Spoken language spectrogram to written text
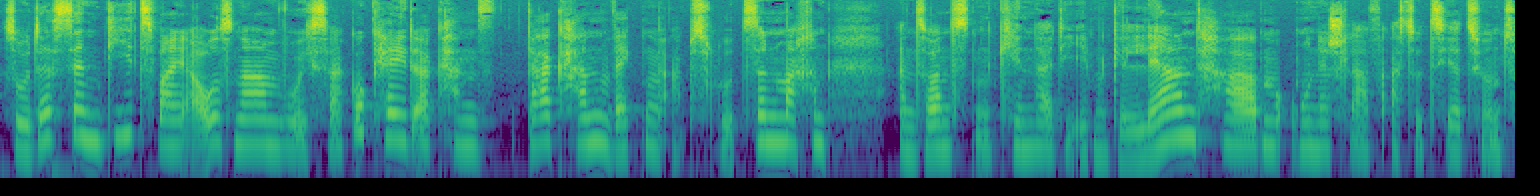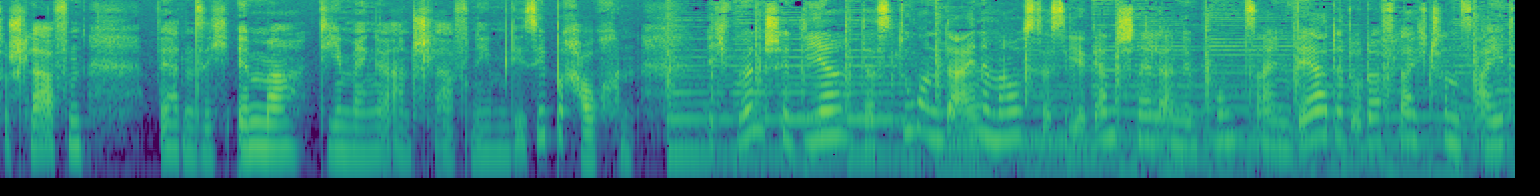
So, das sind die zwei Ausnahmen, wo ich sage, okay, da kann da kann Wecken absolut Sinn machen. Ansonsten Kinder, die eben gelernt haben, ohne Schlafassoziation zu schlafen, werden sich immer die Menge an Schlaf nehmen, die sie brauchen. Ich wünsche dir, dass du und deine Maus, dass ihr ganz schnell an dem Punkt sein werdet oder vielleicht schon seid,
